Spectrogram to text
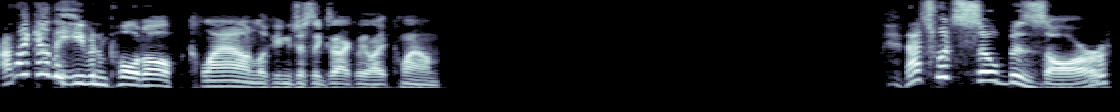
I like how they even pulled off Clown looking just exactly like Clown. That's what's so bizarre.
